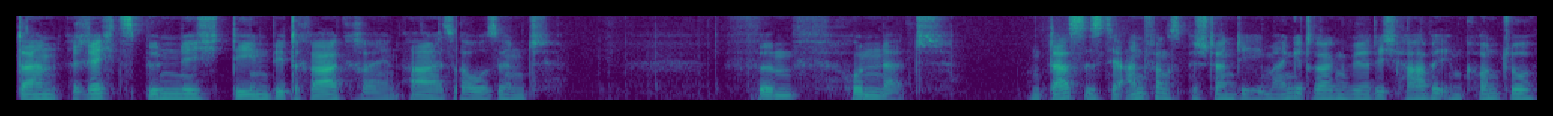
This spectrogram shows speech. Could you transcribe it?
dann rechtsbündig den Betrag rein, also 1500. Und das ist der Anfangsbestand, der eben eingetragen wird. Ich habe im Konto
